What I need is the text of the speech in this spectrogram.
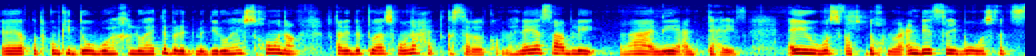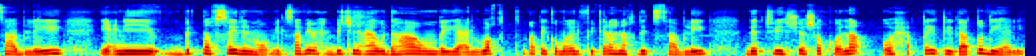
آه قلت لكم كي تذوبوها خلوها تبرد ما ديروهاش سخونة. خاطر درتوها سخونة حتكسر لكم. هنايا صابلي غني عن التعريف. أي وصفة تدخلوا عندي تصيبوا وصفة الصابلي يعني بالتفصيل الممل صافي ما حبيتش نعاودها ونضيع الوقت. نعطيكم غير الفكرة. هنا خديت الصابلي درت فيه شوية شوكولا وحطيت الكاطو ديالي.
